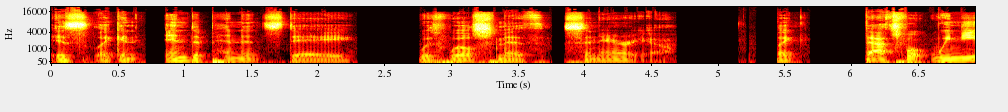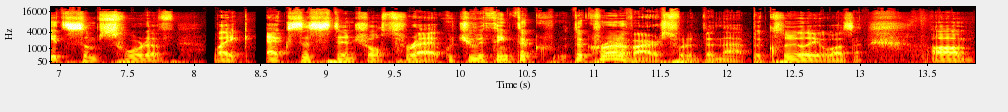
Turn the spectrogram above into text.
is like an Independence Day with Will Smith scenario. Like that's what we need some sort of like existential threat, which you would think the the coronavirus would have been that, but clearly it wasn't. Um,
